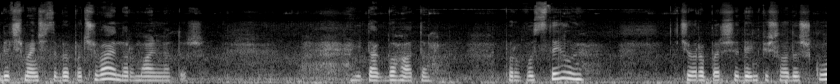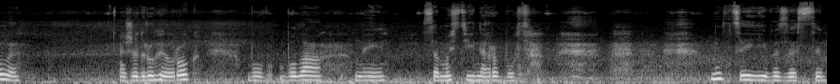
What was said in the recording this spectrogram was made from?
Більш-менш себе почуває нормально, тож і так багато пропустили. Вчора перший день пішла до школи, вже другий урок, бо була не самостійна робота. Ну, це її везе з цим.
